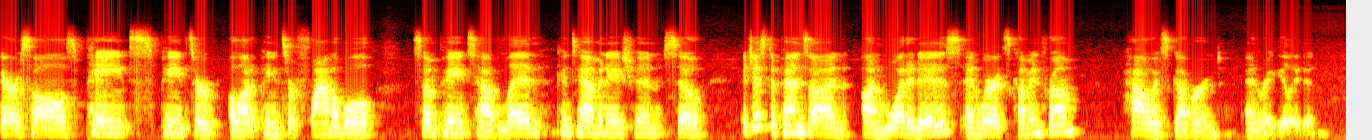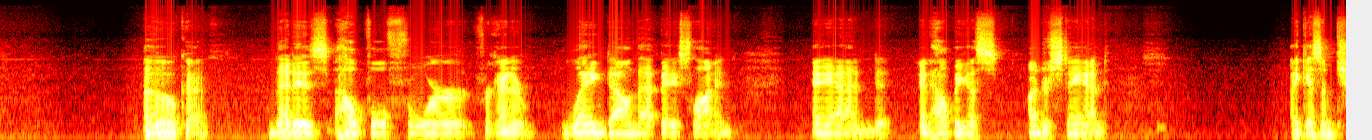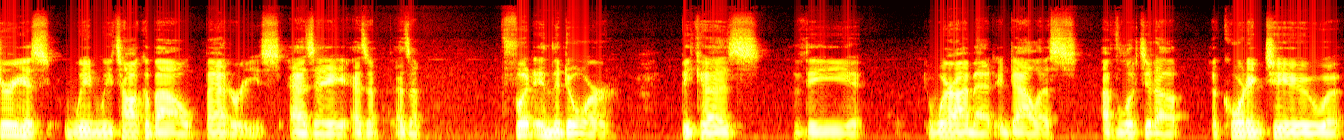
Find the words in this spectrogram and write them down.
Aerosols, paints, paints are, a lot of paints are flammable. Some paints have lead contamination. So it just depends on, on what it is and where it's coming from, how it's governed and regulated. Okay. That is helpful for for kind of laying down that baseline and and helping us understand. I guess I'm curious when we talk about batteries as a as a as a foot in the door because the where I'm at in Dallas, I've looked it up according to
